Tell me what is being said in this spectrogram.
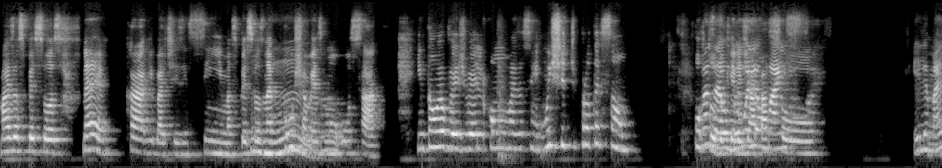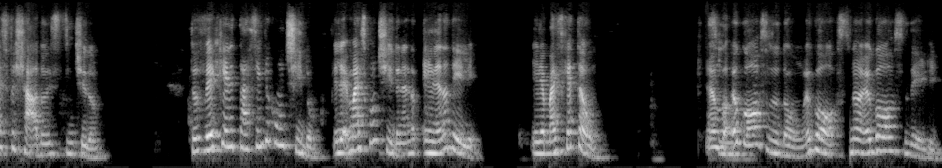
mais as pessoas, né, cagam e batizam em cima, as pessoas, né, uhum. né, puxam mesmo o saco. Então eu vejo ele como mais assim, um instinto de proteção. Por Mas tudo é, que ele já ele passou. É mais, ele é mais fechado nesse sentido. Tu vê que ele tá sempre contido. Ele é mais contido, né? Ele é na dele. Ele é mais quietão. Eu, eu gosto do Dom, eu gosto. Não, eu gosto dele.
